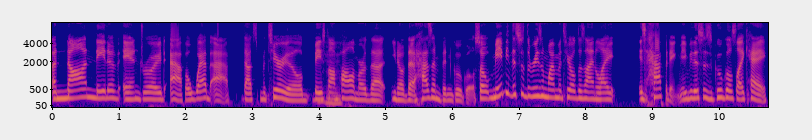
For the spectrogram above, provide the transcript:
a non-native Android app, a web app that's Material based mm-hmm. on Polymer that you know that hasn't been Google. So maybe this is the reason why Material Design Lite is happening. Maybe this is Google's like, hey,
